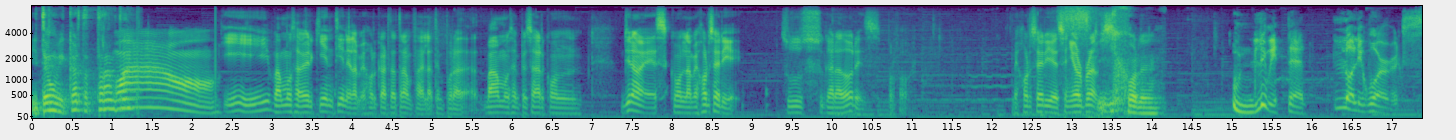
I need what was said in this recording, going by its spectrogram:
Y tengo mi carta trampa. ¡Wow! Y vamos a ver quién tiene la mejor carta trampa de la temporada. Vamos a empezar con. De una vez, con la mejor serie. Sus ganadores, por favor. Mejor serie, señor Brams. Híjole. Unlimited Lollyworks.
